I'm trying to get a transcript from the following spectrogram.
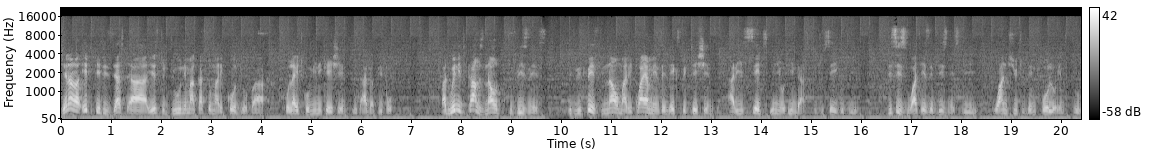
General etiquette is just uh, has to do nema customary codes of uh, polite communication with other people. But when it comes now to business, it refers to now my requirements and expectations are set in your industry to say this is what as a business we want you to then follow and do.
